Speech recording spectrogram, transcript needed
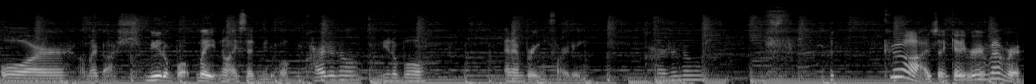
or, oh my gosh, mutable. Wait, no, I said mutable. Cardinal, mutable, and I'm brain farting. Cardinal? Gosh, I can't even remember.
